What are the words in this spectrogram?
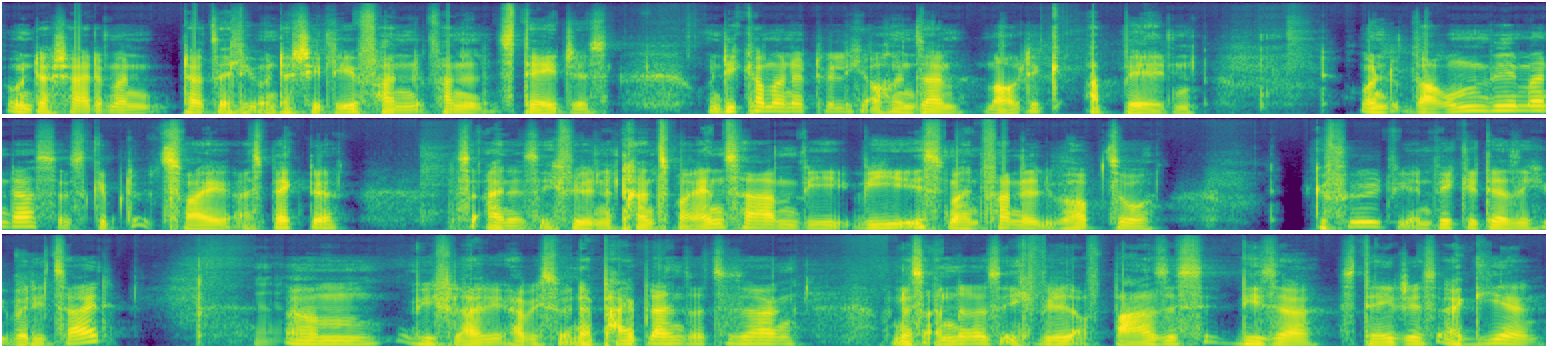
unterscheidet man tatsächlich unterschiedliche Funnel Stages. Und die kann man natürlich auch in seinem Mautic abbilden. Und warum will man das? Es gibt zwei Aspekte. Das eine ist, ich will eine Transparenz haben. Wie, wie ist mein Funnel überhaupt so gefüllt? Wie entwickelt er sich über die Zeit? Ja. Ähm, wie viel habe ich so in der Pipeline sozusagen? Und das andere ist, ich will auf Basis dieser Stages agieren.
